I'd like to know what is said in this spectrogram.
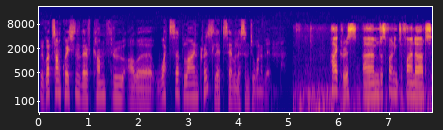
We've got some questions that have come through our WhatsApp line, Chris. Let's have a listen to one of them. Hi, Chris. I'm just phoning to find out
